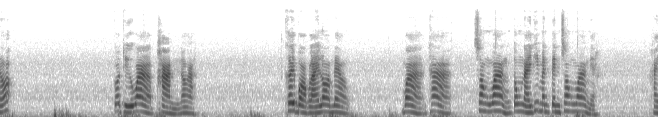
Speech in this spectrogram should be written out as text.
เนาะก็ถือว่าผ่านเนาะค่ะ เคยบอกหลายรอบแล้ว ว่าถ้าช่องว่างตรงไหนที่มันเป็นช่องว่างเนี่ย ให้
